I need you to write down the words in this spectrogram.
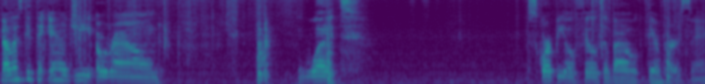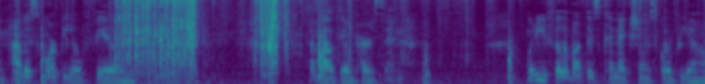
Now let's get the energy around what Scorpio feels about their person. How does Scorpio feel about their person. What do you feel about this connection, Scorpio?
